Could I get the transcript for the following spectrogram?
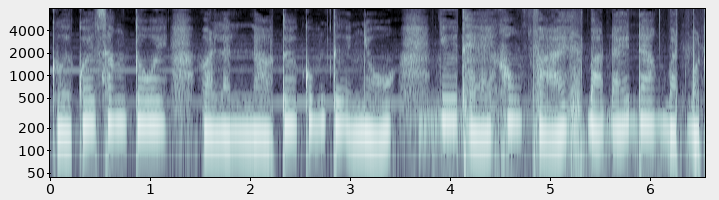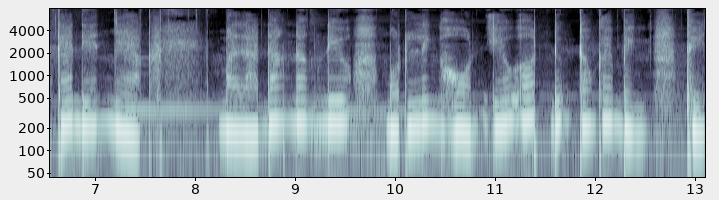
cười quay sang tôi. Và lần nào tôi cũng tự nhủ, Như thế không phải Bạn ấy đang bật một cái đĩa nhạc, mà là đang nâng niu một linh hồn yếu ớt đựng trong cái bình thủy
